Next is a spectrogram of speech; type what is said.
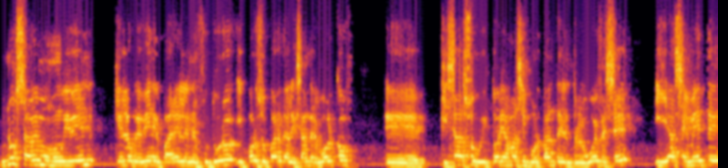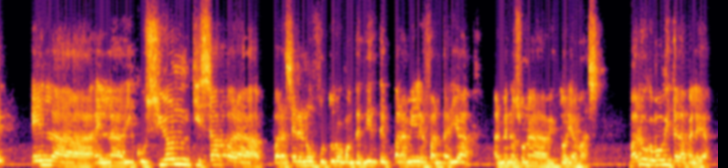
No sabemos muy bien qué es lo que viene para él en el futuro y por su parte Alexander Volkov, eh, quizás su victoria más importante dentro del UFC y ya se mete en la, en la discusión quizás para, para ser en un futuro contendiente. Para mí le faltaría al menos una victoria más. Balú, ¿cómo viste la pelea?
